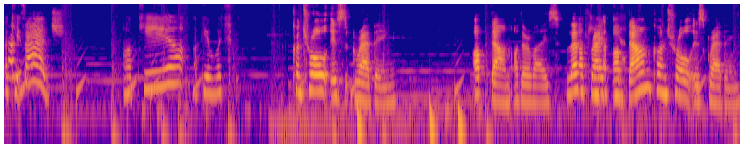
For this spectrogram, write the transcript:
That's Okay, edge. Okay, okay. Which Control is grabbing. Up down otherwise. Left, Okay, right, up, up, down, control is grabbing.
